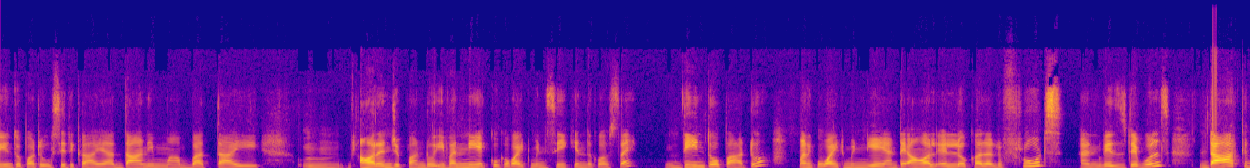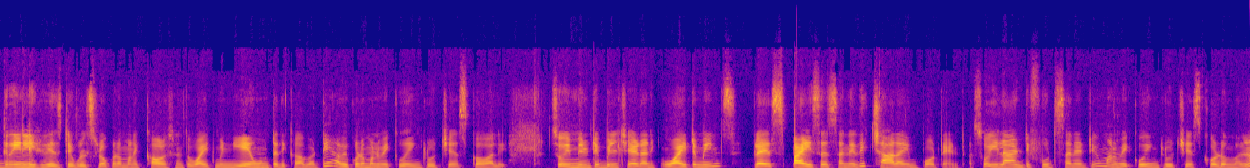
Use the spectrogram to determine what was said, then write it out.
దీంతోపాటు ఉసిరికాయ దానిమ్మ బత్తాయి ఆరెంజ్ పండు ఇవన్నీ ఎక్కువగా వైటమిన్ సి కిందకు వస్తాయి. దీంతో పాటు మనకు వైటమిన్ ఏ అంటే all yellow colour fruits and vegetables dark green leaf వెజిటేబుల్స్లో కూడా మనకు కావాల్సినంత వైటమిన్ ఏ ఉంటుంది కాబట్టి అవి కూడా మనం ఎక్కువ ఇంక్లూడ్ చేసుకోవాలి. సో ఇమ్యూనిటీ బిల్డ్ చేయడానికి వైటమిన్స్ ప్లస్ స్పైసెస్ అనేది చాలా ఇంపార్టెంట్ సో ఇలాంటి ఫుడ్స్ అనేటివి మనం ఎక్కువ ఇంక్లూడ్ చేసుకోవడం వల్ల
